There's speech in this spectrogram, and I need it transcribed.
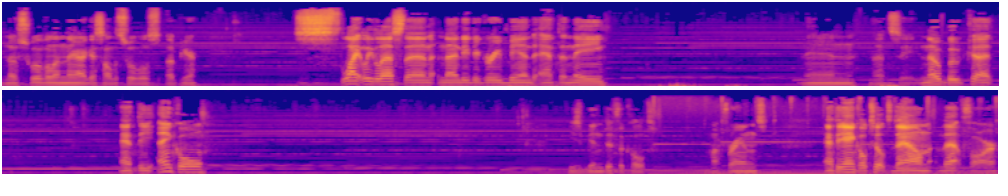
No swivel in there. I guess all the swivels up here. Slightly less than 90 degree bend at the knee. Let's see, no boot cut at the ankle. He's been difficult, my friends. At the ankle tilts down that far.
